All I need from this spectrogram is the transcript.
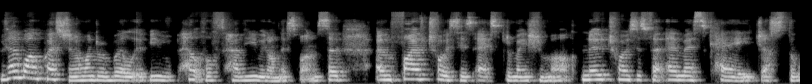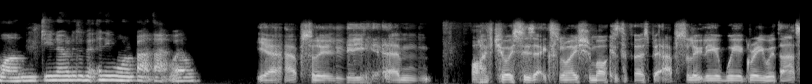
We've had one question. I wonder, Will, it'd be helpful to have you in on this one. So um, five choices, exclamation mark. No choices for MSK, just the one. Do you know a little bit any more about that, Will? Yeah, absolutely. Um, five choices exclamation mark is the first bit. Absolutely, we agree with that.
